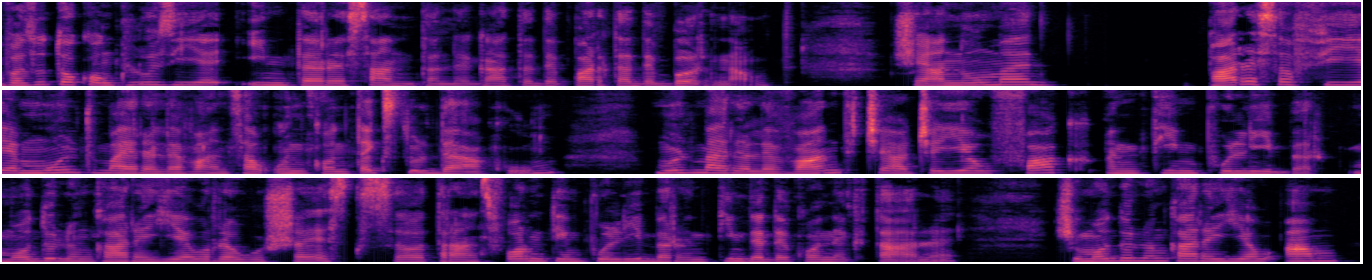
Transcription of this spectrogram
văzut o concluzie interesantă legată de partea de burnout și anume pare să fie mult mai relevant sau în contextul de acum, mult mai relevant ceea ce eu fac în timpul liber, modul în care eu reușesc să transform timpul liber în timp de deconectare și modul în care eu am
